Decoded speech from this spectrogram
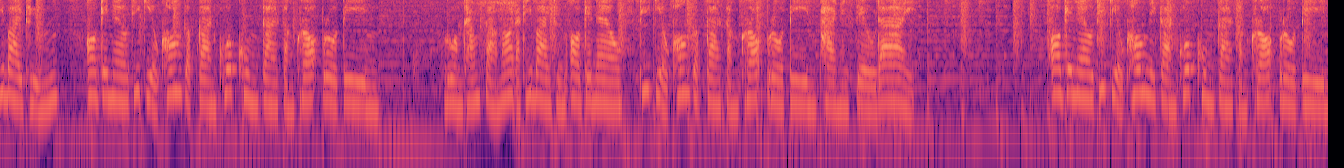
ธิบายถึงออร์แกเนลที่เกี่ยวข้องกับการควบคุมการสังเคราะห์โปรตีน รวมทั้งสามารถอธิบายถึงออร์แกเนลที่เกี่ยวข้องกับการสังเคราะห์โปรตีนภายในเซลล์ได้ออร์แกเนลที่เกี่ยวข้องในการควบคุมการสังเคราะห์โปรตีน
